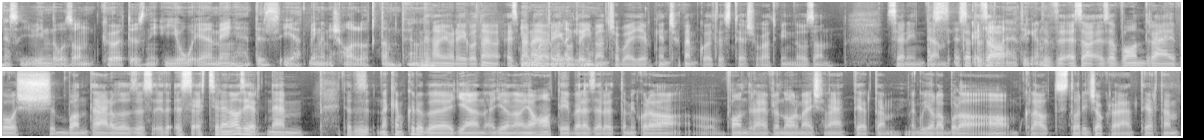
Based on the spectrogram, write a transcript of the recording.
ez, hogy Windows-on költözni jó élmény, hát ez ilyet még nem is hallottam. Tényleg. De nagyon régóta, nagyon, ez már nagyon régóta így van Csaba egyébként, csak nem költöztél sokat Windows-on, szerintem. Ez, ez, tehát ez, a, lehet, igen. Tehát ez, a, ez a OneDrive-osban tárolod, ez, ez, ez, egyszerűen azért nem, tehát ez nekem körülbelül egy ilyen, egy olyan, olyan hat évvel ezelőtt, amikor a OneDrive-ra normálisan áttértem, meg úgy alapból a, a cloud storage-okra áttértem,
